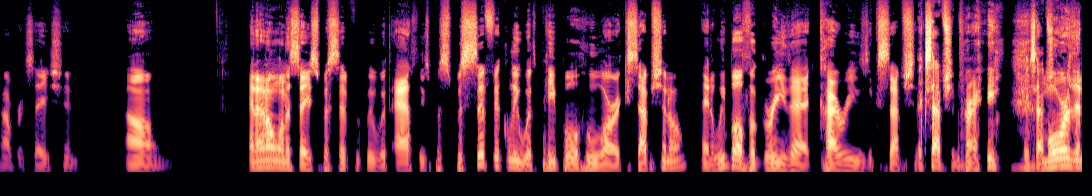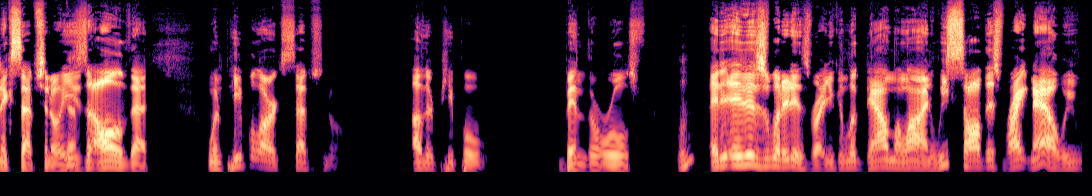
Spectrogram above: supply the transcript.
conversation. Um, and I don't want to say specifically with athletes, but specifically with people who are exceptional. And we both agree that Kyrie is exceptional, Exception. right? Exception. More than exceptional. Yeah. He's all of that. When people are exceptional, other people bend the rules. Mhm. It, it is what it is, right? You can look down the line. We saw this right now. We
